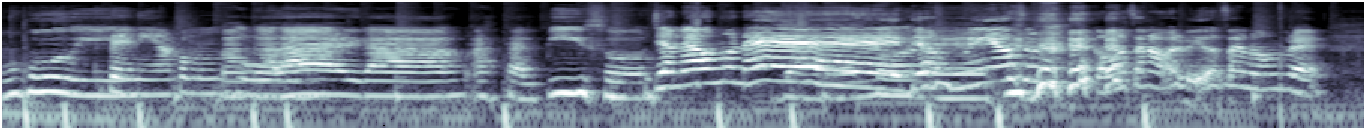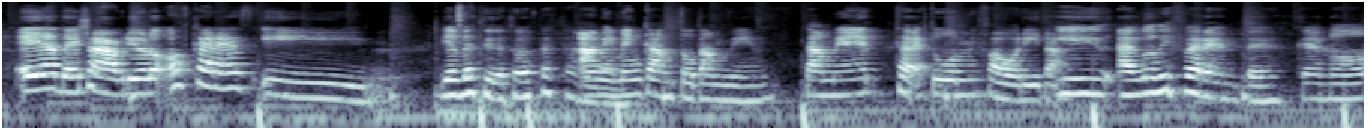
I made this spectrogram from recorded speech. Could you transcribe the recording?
un hoodie. Tenía como un manga hoodie. larga, hasta el piso. Janelle Monet. Dios mío, ¿cómo se nos olvidó ese nombre? Ella de hecho abrió los Oscars y Y el vestido estuvo espectacular. a mí me encantó también. También est- estuvo en mi favorita. Y algo diferente, que no,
